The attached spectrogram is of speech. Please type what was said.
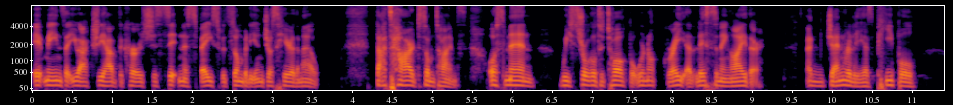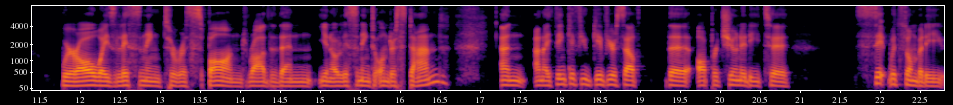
it means that you actually have the courage to sit in a space with somebody and just hear them out. That's hard sometimes. Us men, we struggle to talk, but we're not great at listening either. And generally, as people, we're always listening to respond rather than you know listening to understand. And and i think if you give yourself the opportunity to sit with somebody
